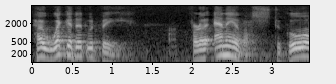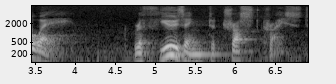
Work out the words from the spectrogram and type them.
How wicked it would be for any of us to go away refusing to trust Christ,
